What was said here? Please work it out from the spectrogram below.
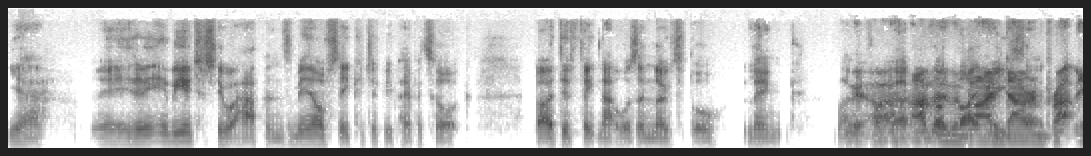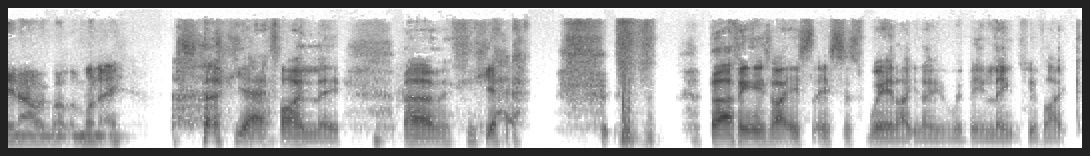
Yeah, it'd be interesting to see what happens. I mean, obviously, it could just be paper talk, but I did think that was a notable link. Like, I, have like, like buying Darren Pratley now. We've got the money. yeah, finally. Um, yeah, but I think it's like it's it's just weird. Like you know, we're being linked with like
